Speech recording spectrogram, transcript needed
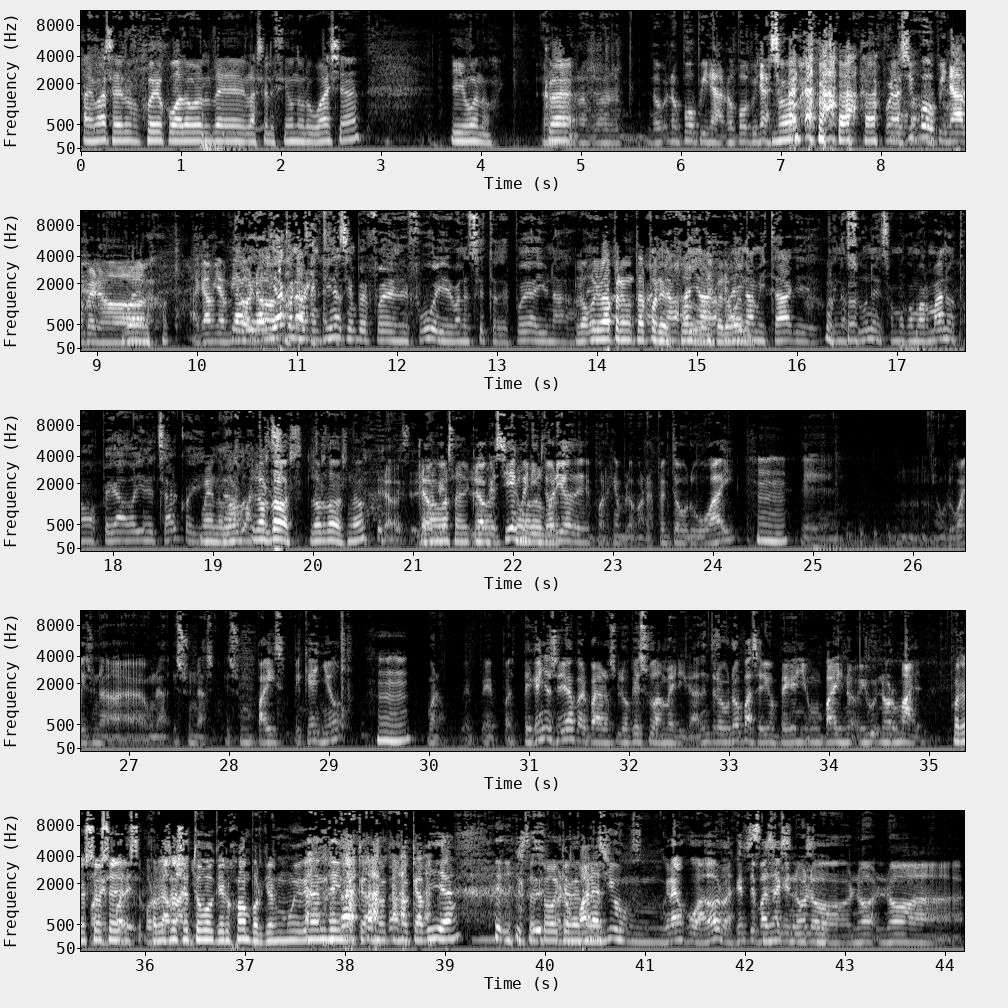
Además, él fue jugador de la selección uruguaya. Y bueno, No, cla- no, no, yo no, no puedo opinar, no puedo opinar. No. bueno, sí puedo opinar, pero Bueno. acá mi La amigo no. rivalidad con Argentina siempre fue en el fútbol y el baloncesto. Después hay una. Luego hay iba a preguntar por el una- fútbol, hay una, pero hay bueno. una amistad que, que nos une, somos como hermanos, estamos pegados hoy en el charco. Y bueno, los, dos, los dos, ¿no? Lo, Que lo vamos que, a ver lo cómo- que sí es cómo meritorio, de, por ejemplo, con respecto a Uruguay, eh, Uruguay es, una, una- es, una, es un país pequeño. ujú. Bueno, eh, eh, pequeño sería para, para lo que es Sudamérica. Dentro de Europa sería un pequeño un país no- normal. Por eso, Por- se, por- por por eso se tuvo que ir Juan, porque es muy grande y no, no- no cabía. Y se tuvo que Bueno, Juan venir. ha sido un gran jugador. La gente Sí, pasa que sí, no sí. lo. No, no ha-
